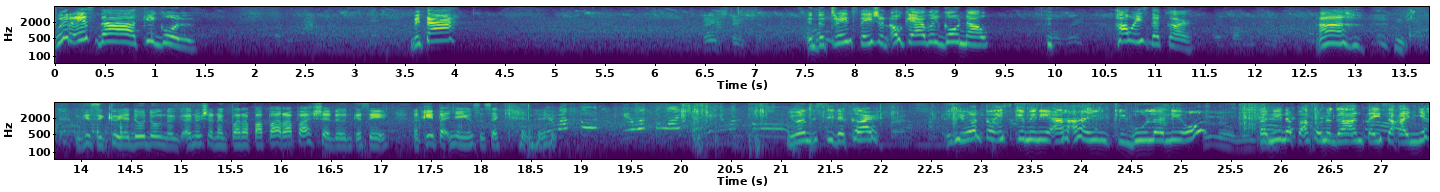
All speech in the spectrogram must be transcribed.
Where is the kigol? Mita? Train station. In the train station. Okay, I will go now. Oh. How is the car? I come with you. Ah, kasi Kuya Dudong nag ano siya nagparapa-para pa siya doon kasi nakita niya yung sasakyan. You want to, you want to watch it? You want to... you want to see the car? You want to iskimi ni ah, yung kigulan ni oh. Me. Kanina pa ako nag-aantay sa kanya.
